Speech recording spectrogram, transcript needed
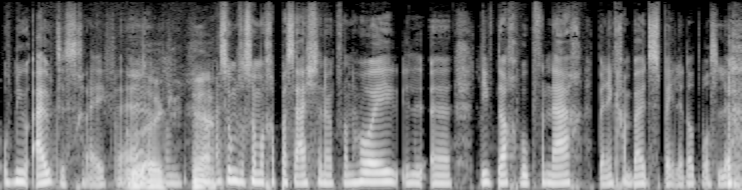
opnieuw uit te schrijven. Hè? Leuk. Van, Ja. maar soms sommige passages zijn ook van, hoi, eh, lief dagboek, vandaag ben ik gaan buitenspelen. Dat was leuk.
